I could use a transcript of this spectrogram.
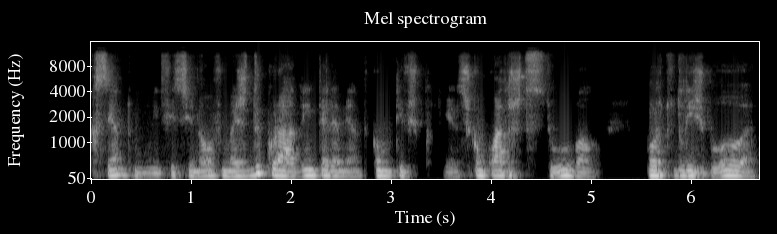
recente, um edifício novo, mas decorado inteiramente com motivos portugueses, com quadros de Setúbal, Porto de Lisboa,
